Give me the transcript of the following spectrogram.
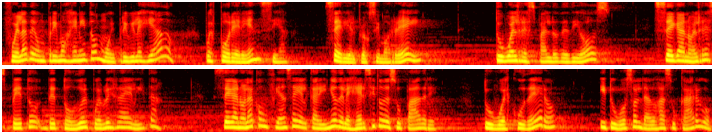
fue la de un primogénito muy privilegiado, pues por herencia sería el próximo rey. Tuvo el respaldo de Dios, se ganó el respeto de todo el pueblo israelita, se ganó la confianza y el cariño del ejército de su padre, tuvo escudero y tuvo soldados a su cargo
